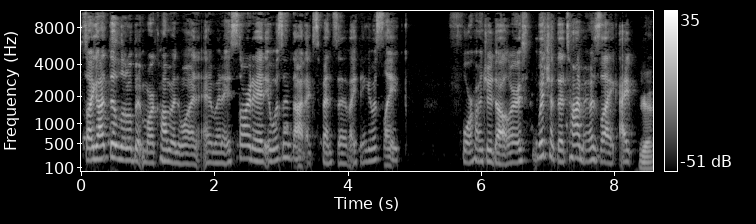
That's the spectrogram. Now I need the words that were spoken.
So I got the little bit more common one. And when I started, it wasn't that expensive. I think it was like $400, which at the time I was like, I Yeah.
